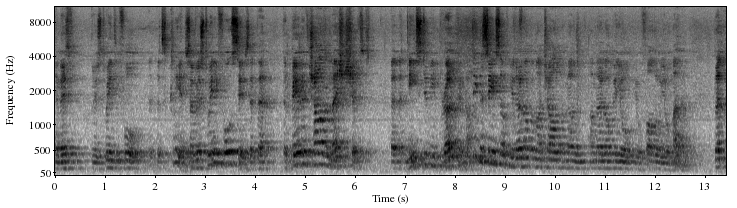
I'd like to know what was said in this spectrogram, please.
And that's verse 24, it's clear. So verse 24 says that the, the parent-child relationships uh, needs to be broken. Not in the sense of you're no longer my child, I'm no, I'm no longer your, your father or your mother. But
